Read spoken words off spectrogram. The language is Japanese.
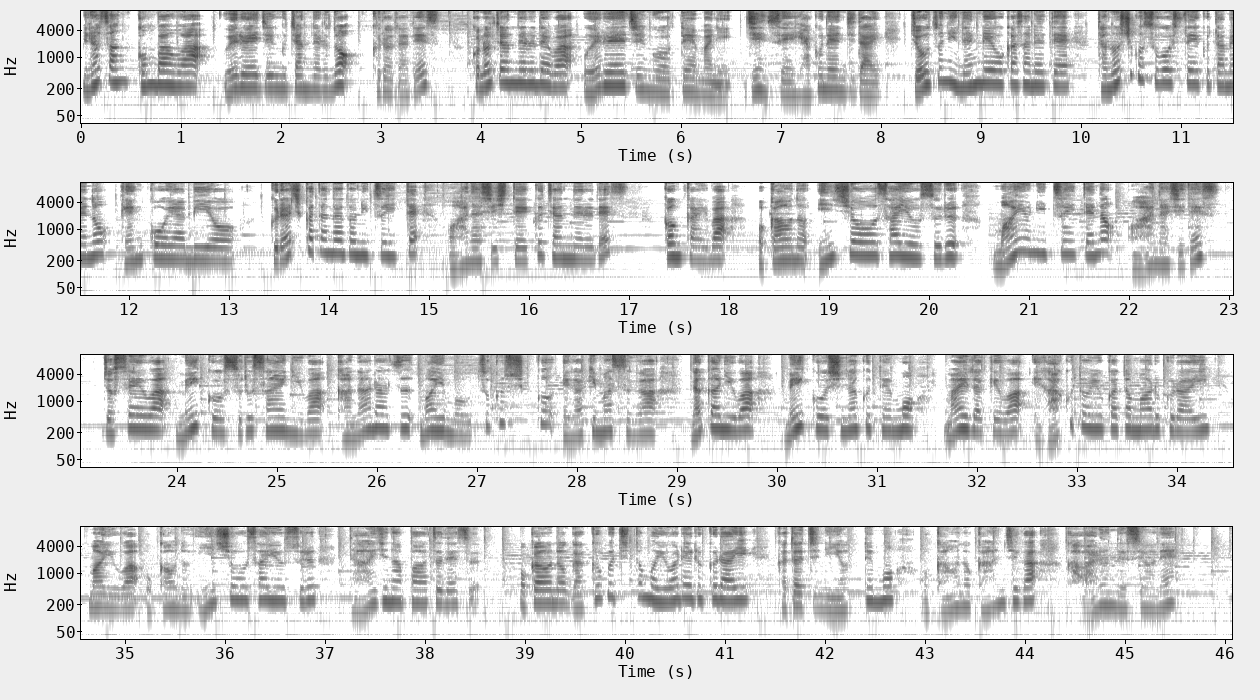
皆さんこんばんは。ウェルエイジングチャンネルの黒田です。このチャンネルではウェルエイジングをテーマに人生100年時代上手に年齢を重ねて楽しく過ごしていくための健康や美容暮らし方などについてお話ししていくチャンネルです。今回はお顔の印象を左右する眉についてのお話です女性はメイクをする際には必ず眉も美しく描きますが中にはメイクをしなくても眉だけは描くという方もあるくらい眉はお顔の印象を左右する大事なパーツです。お顔の額縁とも言われるくらい形によってもお顔の感じが変わるんですよね。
